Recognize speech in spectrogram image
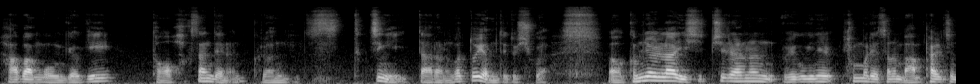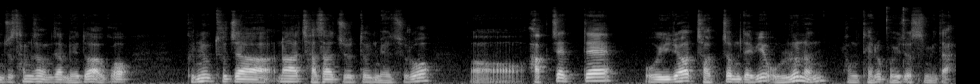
하방 공격이 더 확산되는 그런 특징이 있다라는 것도 염두에 두시고요. 어, 금요일 날 27일에는 외국인이 현물에서는 18,000주 삼성전자 매도하고 금융투자나 자사주들 매수로 어, 악재 때 오히려 저점 대비 오르는 형태를 보여줬습니다.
